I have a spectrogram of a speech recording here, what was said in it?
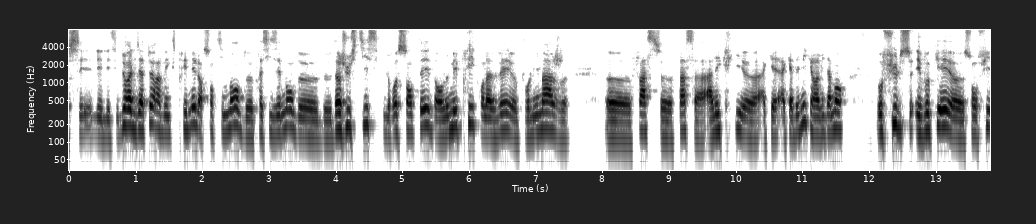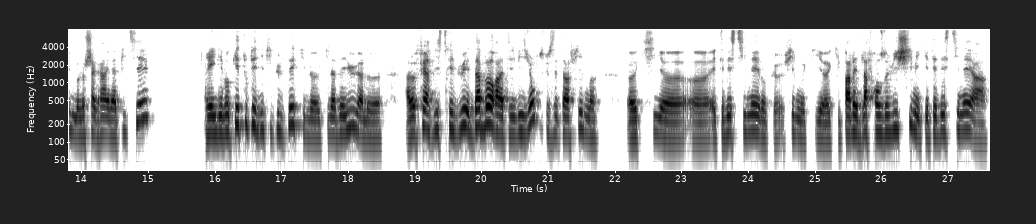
ces, deux réalisateurs avaient exprimé leur sentiment de, précisément d'injustice qu'ils ressentaient dans le mépris qu'on avait pour l'image face, face à, l'écrit académique. Alors évidemment, Ophuls évoquait son film Le chagrin et la pitié, et il évoquait toutes les difficultés qu'il avait eues à le, faire distribuer d'abord à la télévision, puisque c'est un film euh, qui euh, euh, était destiné, donc film qui, parlait de la France de Vichy, mais qui était destiné à,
